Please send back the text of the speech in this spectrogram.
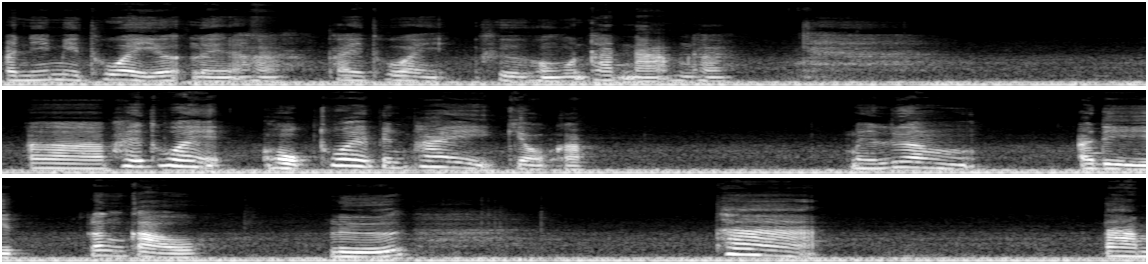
อันนี้มีถ้วยเยอะเลยนะคะ ไพ่ถ้วยคือของคนธาตุน้ำนะคะเอ่อ ไพ่ถ้วยหกถ้วยเป็นไพ่เกี่ยวกับ ในเรื่องอดีต เรื่องเก่า หรือถ้าตาม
